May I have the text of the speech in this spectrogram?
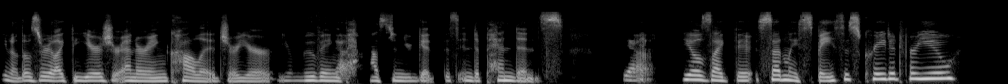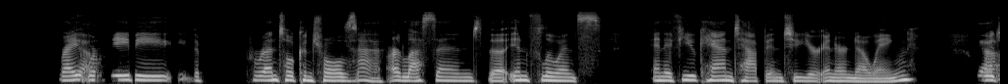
you know, those are like the years you're entering college or you're you're moving yeah. past and you get this independence. Yeah. It feels like there suddenly space is created for you, right? Yeah. Where maybe the parental controls are lessened, the influence and if you can tap into your inner knowing, yeah. which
